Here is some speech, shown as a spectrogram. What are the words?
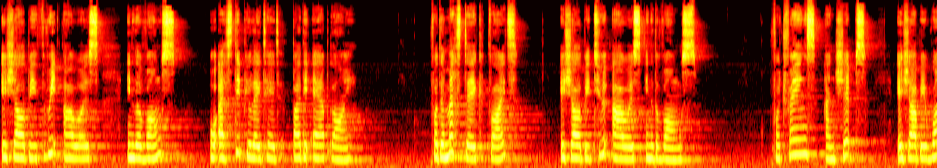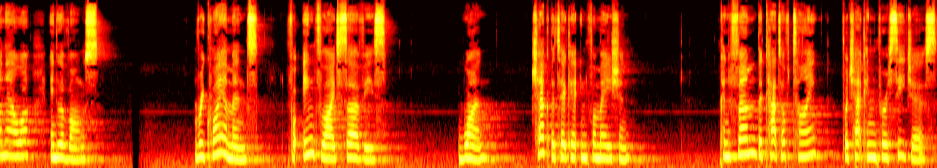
it shall be three hours in advance or as stipulated by the airline. For domestic flights, it shall be two hours in advance. For trains and ships, it shall be one hour in advance. Requirements for in-flight service 1. Check the ticket information. Confirm the cut-off time for check-in procedures.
